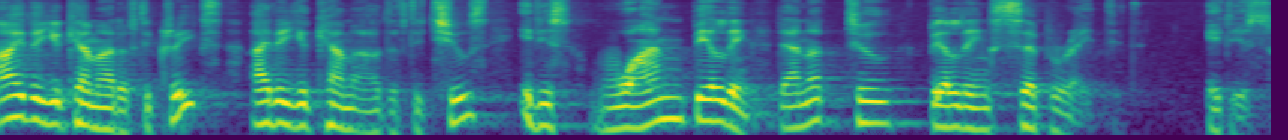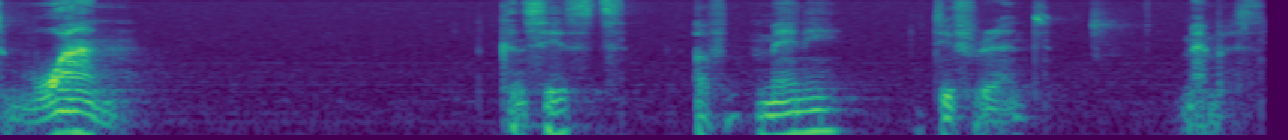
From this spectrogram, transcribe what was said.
Either you come out of the Greeks, either you come out of the Jews. It is one building. They are not two buildings separated. It is one. Consists of many different members.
